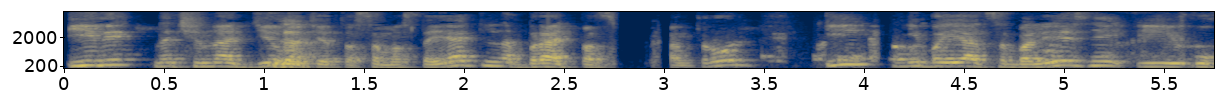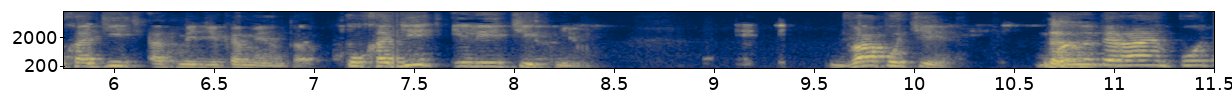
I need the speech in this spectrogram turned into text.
Или начинать делать да. это самостоятельно, брать под свой контроль и не бояться болезней и уходить от медикаментов. Уходить или идти к ним. Два пути. Да. Мы выбираем путь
